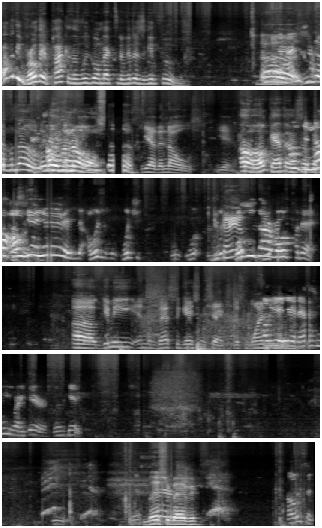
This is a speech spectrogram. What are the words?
Why would they roll their pockets if we going back to the village to get food? The uh, gnolls. you never know. They Oh, the have other gnoll. stuff. yeah, the nose. Yeah, Oh, okay. I thought Oh, the, something no. Oh, yeah, yeah, yeah. yeah. What, what you, what, You what, can. What we got to roll for that? uh, give me an investigation check. Just one. Oh, yeah, yeah. That's me right there. Let's get it. Yes, Bless you, baby. Oh, it's a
